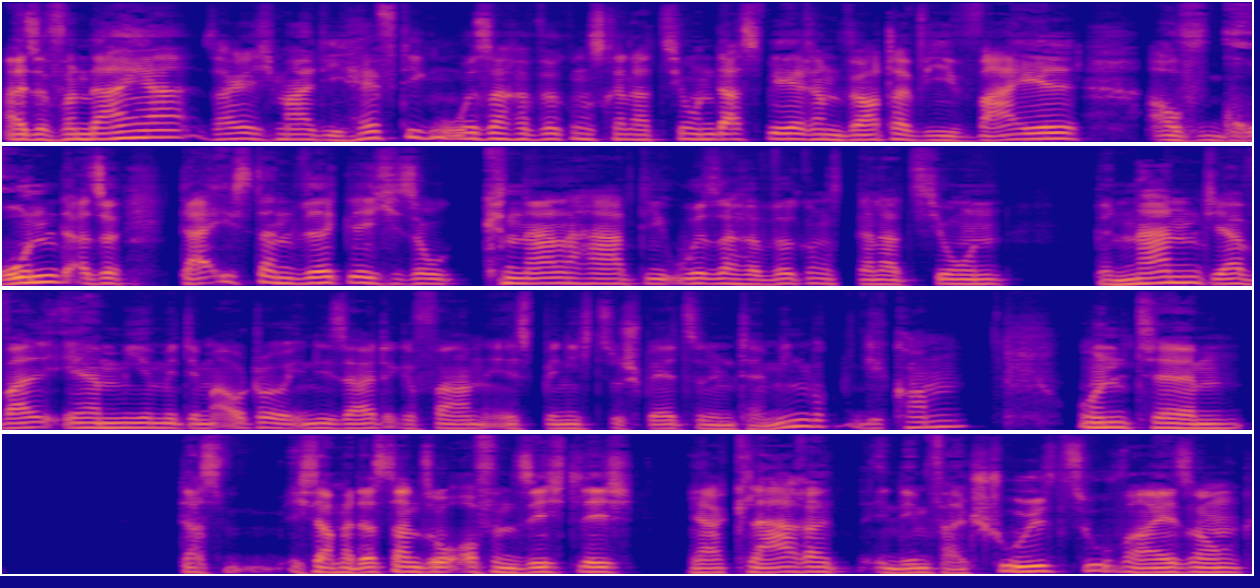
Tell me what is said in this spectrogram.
Also von daher sage ich mal, die heftigen Ursache-Wirkungsrelationen, das wären Wörter wie weil, aufgrund, also da ist dann wirklich so knallhart die Ursache-Wirkungsrelation benannt, ja, weil er mir mit dem Auto in die Seite gefahren ist, bin ich zu spät zu dem Termin gekommen. Und ähm, das, ich sag mal, das dann so offensichtlich, ja, klare, in dem Fall Schulzuweisung.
